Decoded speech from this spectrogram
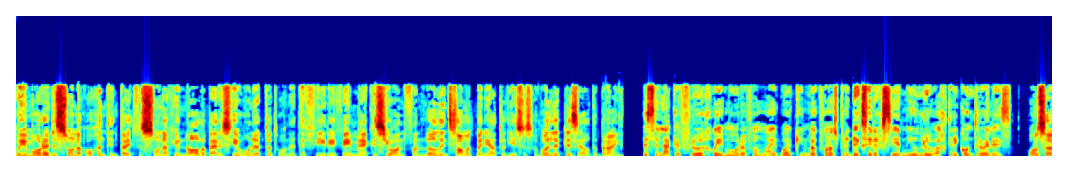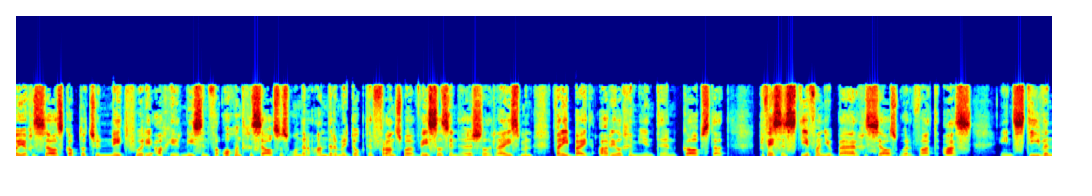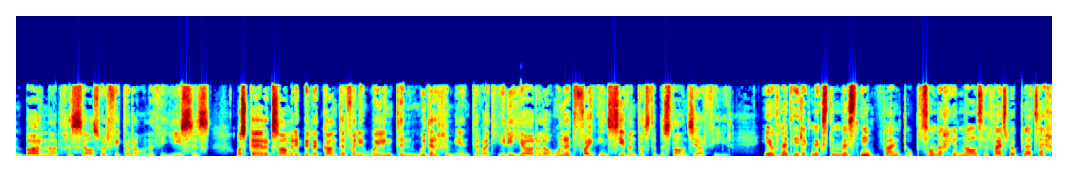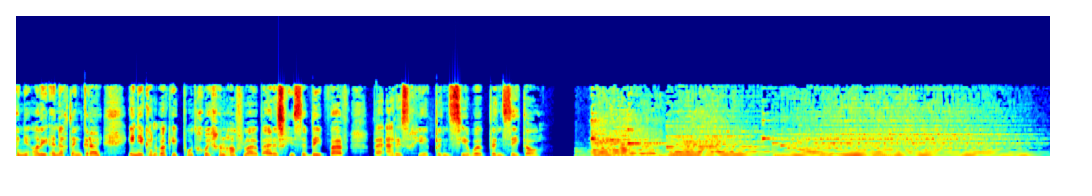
Goeiemôre, dis Sondagoggend en tyd vir Sondagjoernaal op RSG 100 tot 104 FM. Ek is Johan van Lille en saam met my in die ateljee is gewoonlik Liselde Brein. Dis 'n lekker vroeë goeiemôre van my ook en ook van ons produksieregisseur Neil Roo agter die kontroles. Ons hou jou geselskap tot so net voor die 8 uur nuus en vanoggend gesels ons onder andere met Dr. François Wessels en Herschel Reisman van die Byt Ariel gemeente in Kaapstad. Professor Stefan Joubert gesels oor wat as en Steven Barnard gesels oor veterane vir Jesus. Ons kuier ook saam met die predikante van die Wellington Moedergemeente wat hierdie jaar hulle 175ste bestaanjaar vier. Jy hoef natuurlik niks te mis nie, want op Sondagjoernaal se Facebook bladsy gaan jy al die inligting kry en jy kan ook die potgooi gaan aflaai op RSG se webwerf by rsg.co.za.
